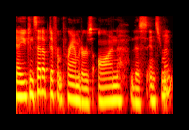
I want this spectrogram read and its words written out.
Now you can set up different parameters on this instrument.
